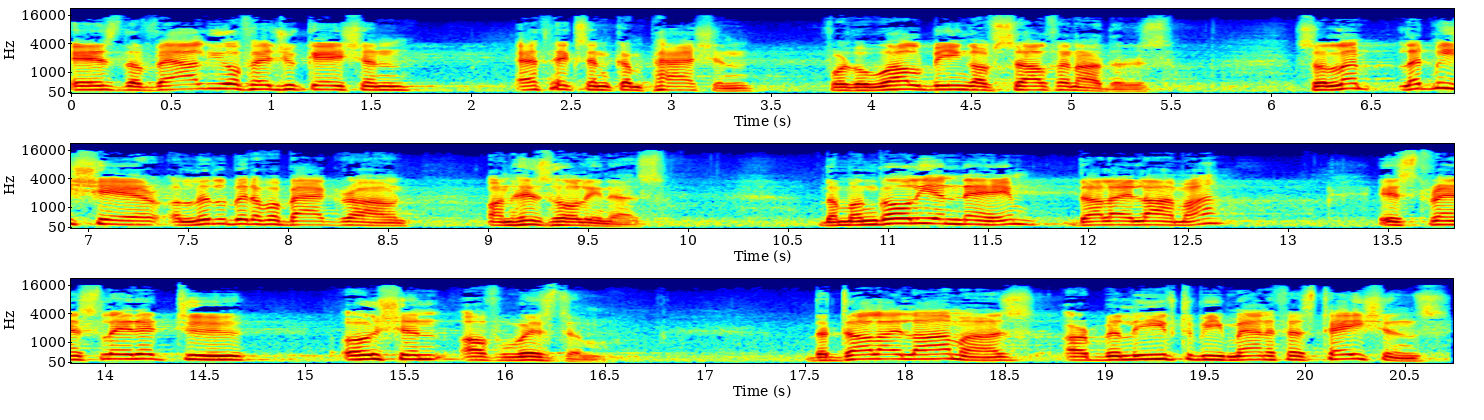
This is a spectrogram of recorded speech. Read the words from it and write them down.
is The Value of Education, Ethics, and Compassion for the Well Being of Self and Others. So, let, let me share a little bit of a background on His Holiness. The Mongolian name, Dalai Lama, is translated to Ocean of Wisdom. The Dalai Lamas are believed to be manifestations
